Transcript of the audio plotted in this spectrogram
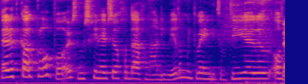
nee, dat kan kloppen hoor. Dus misschien heeft ze wel gedacht, nou die Willem, ik weet niet of, die, eh, of nou,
